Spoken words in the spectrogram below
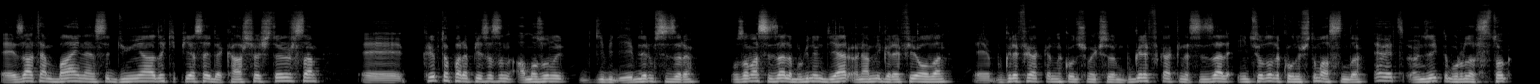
E, zaten Binance'i dünyadaki piyasayı da karşılaştırırsam e, kripto para piyasasının Amazon'u gibi diyebilirim sizlere. O zaman sizlerle bugünün diğer önemli grafiği olan e, bu grafik hakkında konuşmak istiyorum. Bu grafik hakkında sizlerle introda da konuştum aslında. Evet öncelikle burada stok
